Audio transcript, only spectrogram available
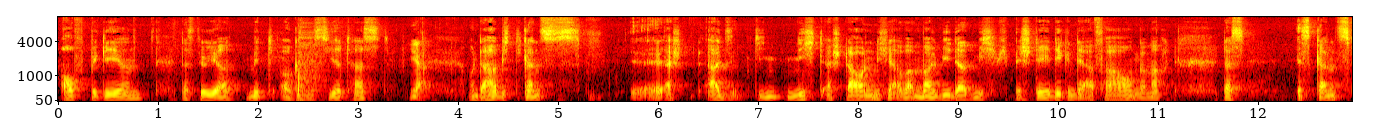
Aufbegehren, das du ja mit organisiert hast. Ja. Und da habe ich die ganz, äh, also die nicht erstaunliche, aber mal wieder mich bestätigende Erfahrung gemacht, dass es ganz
